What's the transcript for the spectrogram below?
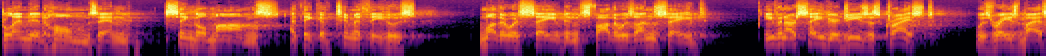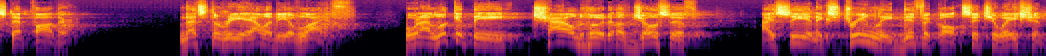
blended homes and single moms. I think of Timothy, whose mother was saved and his father was unsaved. Even our Savior Jesus Christ was raised by a stepfather. And that's the reality of life. But when I look at the childhood of Joseph, I see an extremely difficult situation.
